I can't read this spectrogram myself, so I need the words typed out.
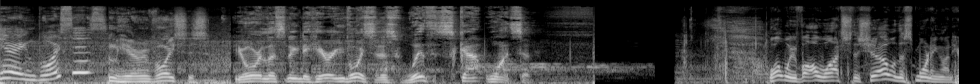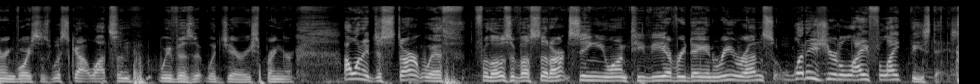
Hearing voices? I'm hearing voices. You're listening to Hearing Voices with Scott Watson. Well, we've all watched the show, and this morning on Hearing Voices with Scott Watson, we visit with Jerry Springer. I want to just start with, for those of us that aren't seeing you on TV every day in reruns, what is your life like these days?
